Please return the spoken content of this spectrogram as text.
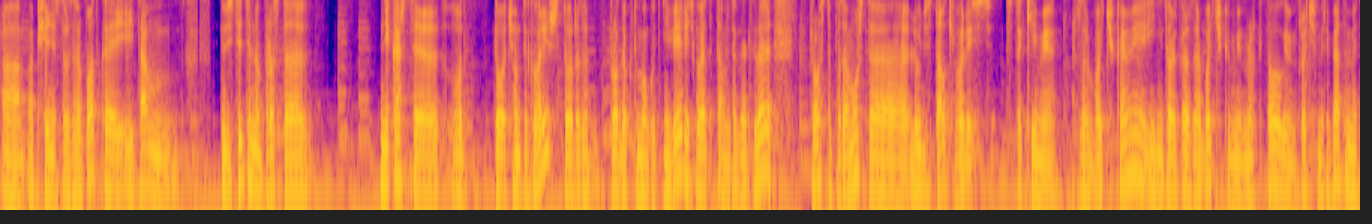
э, общение с разработкой, и там ну, действительно просто, мне кажется, вот то, о чем ты говоришь, что продукты могут не верить в это там, и так далее, и так далее, просто потому что люди сталкивались с такими разработчиками, и не только разработчиками, маркетологами прочими ребятами,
